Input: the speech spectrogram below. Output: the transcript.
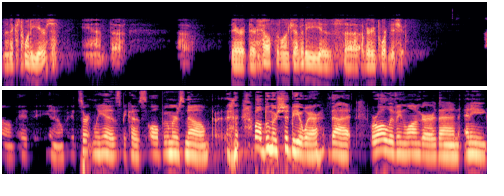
in the next 20 years, and uh, uh, their their health and longevity is uh, a very important issue. Um, it, you know, it certainly is because all boomers know, well, boomers should be aware that we're all living longer than any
